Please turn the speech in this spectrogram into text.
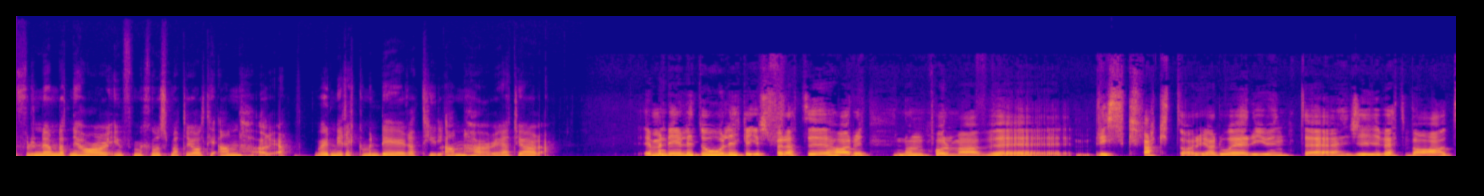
för du nämnde att ni har informationsmaterial till anhöriga. Vad är det ni rekommenderar till anhöriga att göra? Ja, men det är lite olika just för att eh, har du någon form av eh, riskfaktor, ja då är det ju inte givet vad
